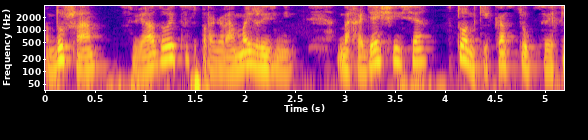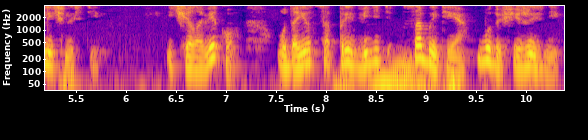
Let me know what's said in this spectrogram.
Душа связывается с программой жизни, находящейся в тонких конструкциях личности, и человеку удается предвидеть события будущей жизни.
